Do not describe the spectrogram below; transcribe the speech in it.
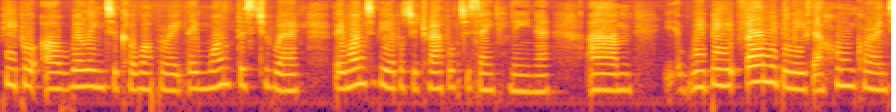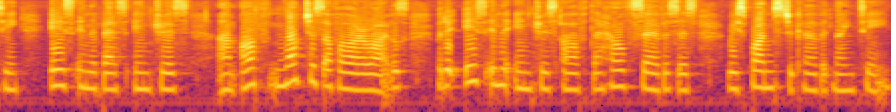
people are willing to cooperate. They want this to work. They want to be able to travel to St. Helena. Um, we be, firmly believe that home quarantine is in the best interest um, of not just of our arrivals, but it is in the interest of the health services response to COVID 19.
